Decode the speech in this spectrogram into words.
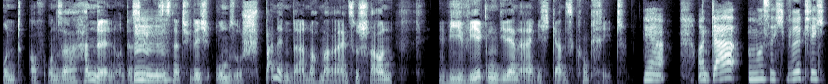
und auf unser Handeln. Und deswegen Mhm. ist es natürlich umso spannender, nochmal reinzuschauen, wie wirken die denn eigentlich ganz konkret? Ja, und da muss ich wirklich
